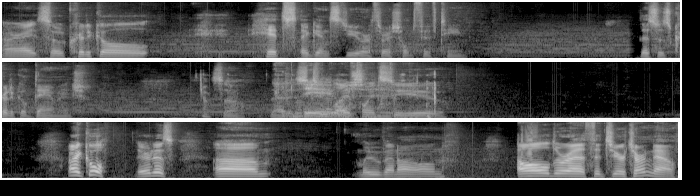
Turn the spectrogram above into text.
All right. So critical h- hits against you are threshold 15. This was critical damage. So that is Yeah, two life points to you. All right, cool. There it is. Um, moving on. Aldereth, it's your turn now.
